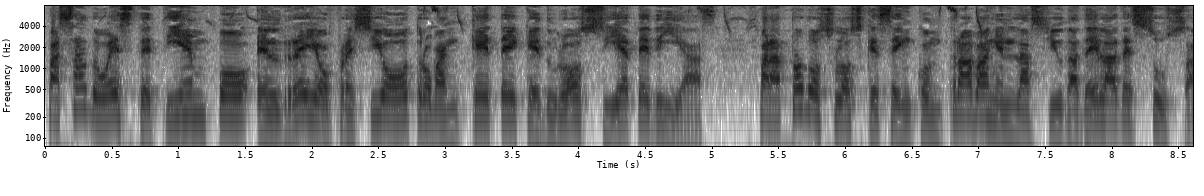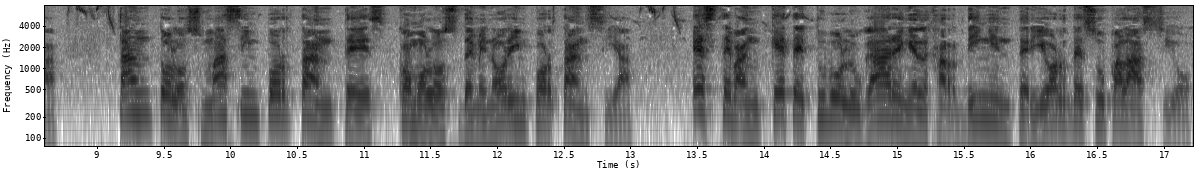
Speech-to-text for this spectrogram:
Pasado este tiempo, el rey ofreció otro banquete que duró siete días, para todos los que se encontraban en la ciudadela de Susa, tanto los más importantes como los de menor importancia. Este banquete tuvo lugar en el jardín interior de su palacio,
